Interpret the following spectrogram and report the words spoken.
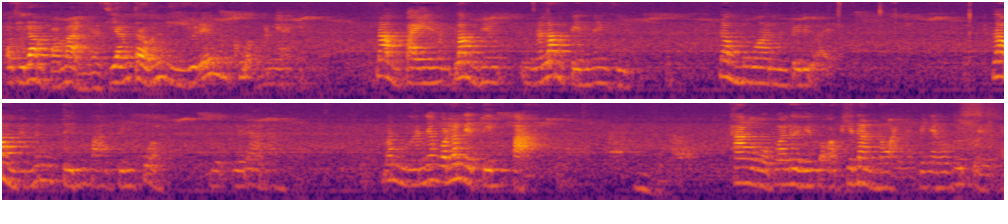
เอาที่ล่ำประมาณเนี่ยเสียงเจ้ามันดีอยู่เด้มันขวดมันใหญ่ ล่ำไปล่ำเพียงนั้นล่ำเป็นเองทีล่ำมวนไปเรื่อยล่ำให้มันเต็มปากเต็มขวบเวลาล่ำมันเหมือนยังว่าท่านได้เต็มปากทางออกมาเลยเห็นบอกเอาเพียนั่นหน่อยเป็นยังไงก็เปลี่ยนไป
